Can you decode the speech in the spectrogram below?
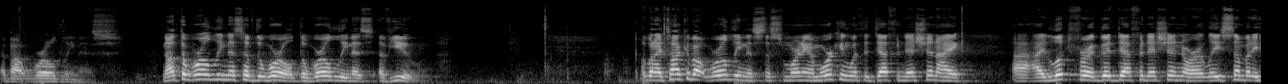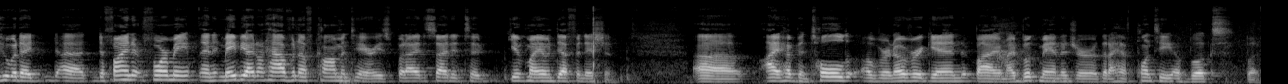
about worldliness? Not the worldliness of the world, the worldliness of you. When I talk about worldliness this morning, I'm working with a definition. I, uh, I looked for a good definition, or at least somebody who would uh, define it for me, and maybe I don't have enough commentaries, but I decided to give my own definition. Uh, I have been told over and over again by my book manager that I have plenty of books, but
